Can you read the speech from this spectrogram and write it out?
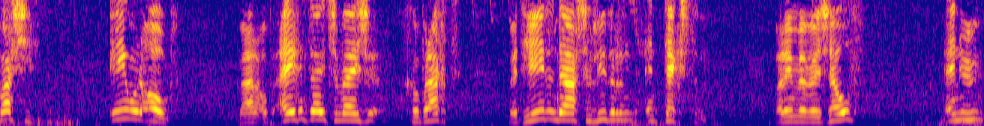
passie, eeuwenoud, maar op eigentijdse wijze gebracht met hedendaagse liederen en teksten, waarin we zelf en u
